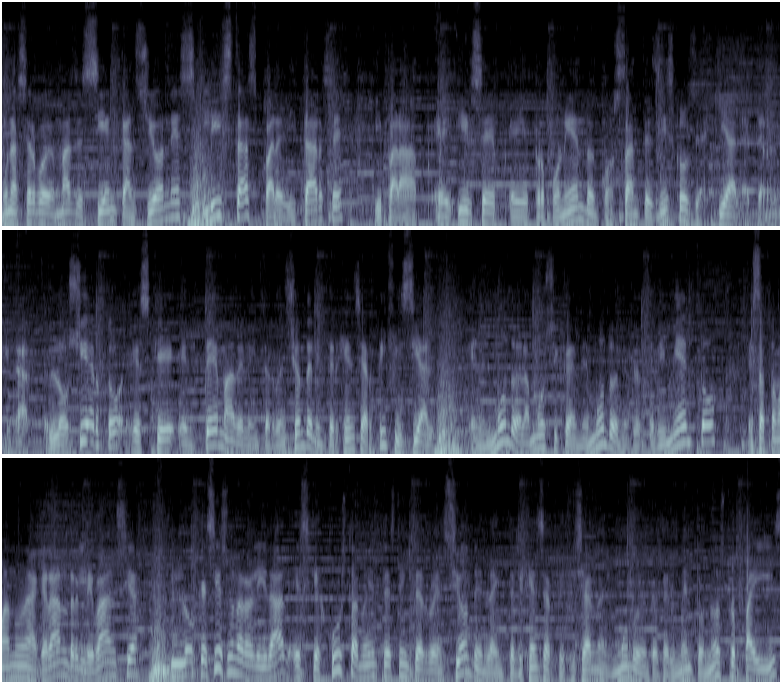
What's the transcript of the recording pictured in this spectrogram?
un acervo de más de 100 canciones listas para editarse y para eh, irse eh, proponiendo en constantes discos de aquí a la eternidad. Lo cierto es que el tema de la intervención de la inteligencia artificial en el mundo de la música en el mundo del entretenimiento está tomando una gran relevancia. Lo que sí es una realidad es que justamente esta intervención de la inteligencia artificial en el mundo del entretenimiento en nuestro país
